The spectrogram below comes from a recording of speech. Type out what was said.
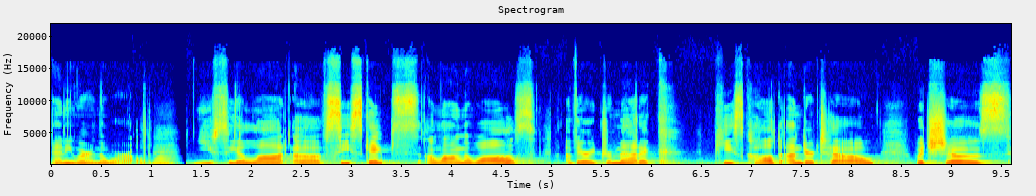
anywhere in the world. Wow. You see a lot of seascapes along the walls, a very dramatic piece called Undertow, which shows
